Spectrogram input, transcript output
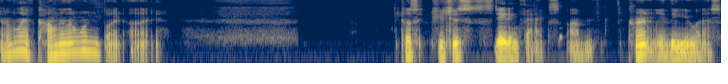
I don't really have a comment on that one, but uh, because she's just stating facts. Um, currently, the U.S.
